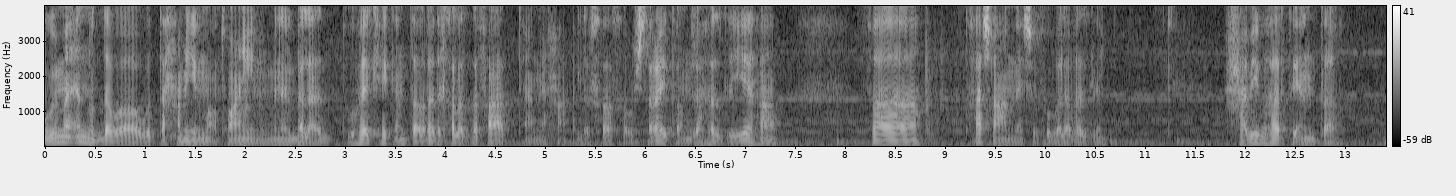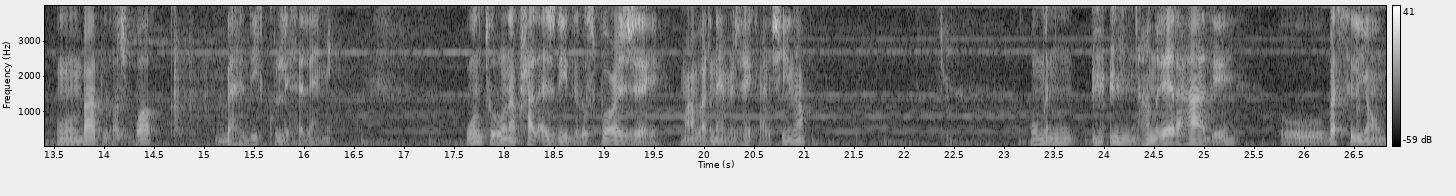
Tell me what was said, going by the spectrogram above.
وبما إنه الدواء والتحاميل مقطوعين من البلد وهيك هيك أنت already خلص دفعت يعني حق الرصاصة واشتريتها ومجهز لي إياها فحشها عن ناشف وبلا فزلي. حبيب heart ي أنت ومن بعد الأشواق بهديك كل سلامي. وانطرونا بحلقة جديدة الأسبوع الجاي مع برنامج هيك عايشينا. ومن عن غير عادي وبس اليوم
